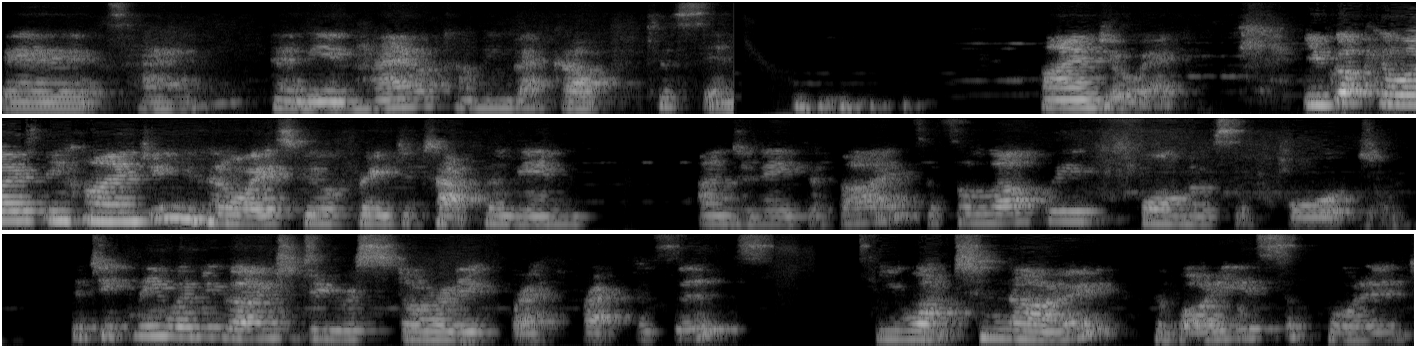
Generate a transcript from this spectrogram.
Exhale and inhale, coming back up to center. Find your way. You've got pillows behind you. You can always feel free to tuck them in underneath the thighs. It's a lovely form of support, particularly when you're going to do restorative breath practices. You want to know the body is supported.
